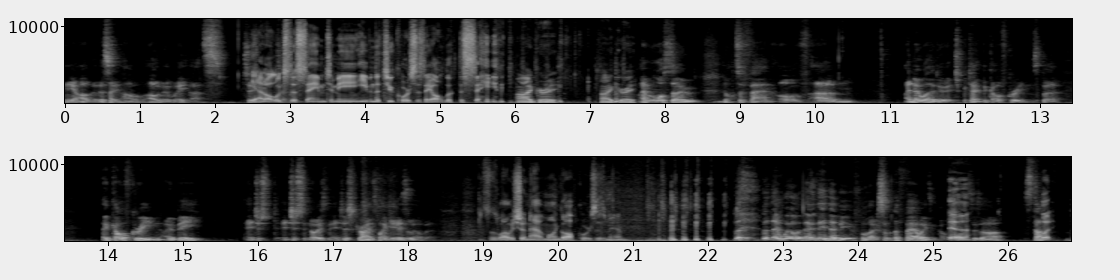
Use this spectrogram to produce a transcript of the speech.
and you're oh they're the same hole. Oh no wait that's two. Yeah, it all looks the same to me. Even the two courses, they all look the same. I agree. I agree. I'm also not a fan of. Um, I know why they do it to protect the golf greens, but a golf green OB, it just it just annoys me. It just grinds my gears a little bit. This is why we shouldn't have them on golf courses, man. But but they will. They're, they're, they're beautiful though. Some of the fairways in golf Yeah. courses are stunning. But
